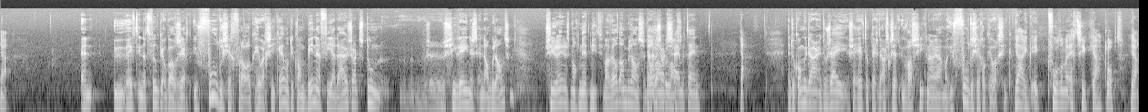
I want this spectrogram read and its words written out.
Ja. En u heeft in dat filmpje ook al gezegd... u voelde zich vooral ook heel erg ziek, hè? Want u kwam binnen via de huisarts. Toen eh, sirenes en de ambulance. Sirenes nog net niet. Maar wel de ambulance. De Wel de huisarts zei ambulance. meteen... Ja. En toen kwam u daar en toen zei... ze heeft ook tegen de arts gezegd... u was ziek, nou ja, maar u voelde zich ook heel erg ziek. Ja, ik, ik voelde me echt ziek. Ja, klopt. Ja.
